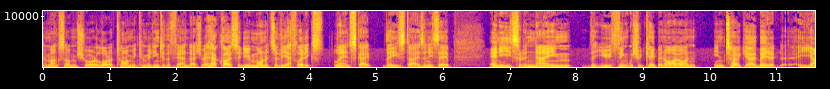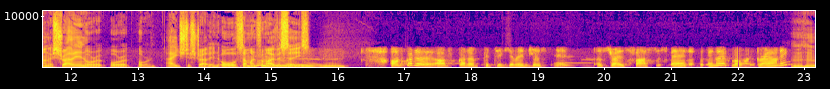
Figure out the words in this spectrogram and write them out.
amongst, I'm sure, a lot of time you're committing to the foundation, but how closely do you monitor the athletics landscape these days? And is there any sort of name that you think we should keep an eye on in Tokyo, be it a young Australian or a, or a, or an aged Australian or someone from overseas? Hmm. I've got a I've got a particular interest in Australia's fastest man at the minute, Rohan Browning. Mm-hmm.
